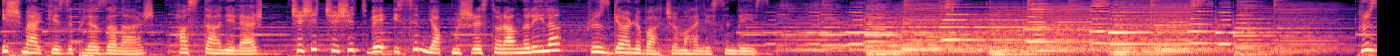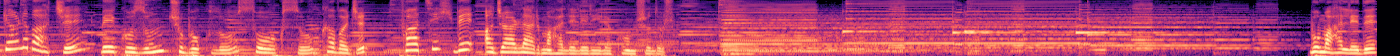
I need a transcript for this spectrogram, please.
İş merkezi plazalar, hastaneler, çeşit çeşit ve isim yapmış restoranlarıyla Rüzgarlı Bahçe mahallesindeyiz. Rüzgarlı Bahçe, Beykoz'un Çubuklu, Soğuksu, Kavacık, Fatih ve Acarlar mahalleleriyle komşudur. Bu mahallede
